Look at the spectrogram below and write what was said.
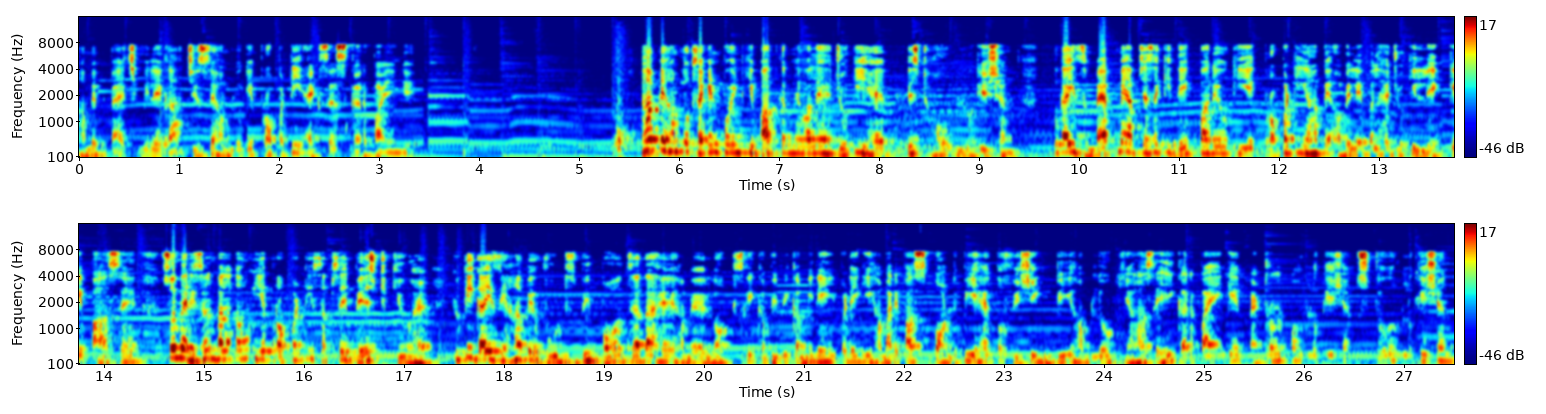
हमें बैच मिलेगा, जिससे हम लोग ये प्रॉपर्टी एक्सेस कर पाएँगे। यहाँ पे हम लोग सेकंड पॉइंट की बात करने वाले हैं जो कि है बेस्ट होम लोकेशन तो गाइज़ मैप में आप जैसे कि देख पा रहे हो कि एक प्रॉपर्टी यहाँ पे अवेलेबल है जो कि लेक के पास है. सो so, मैं रीजन बताता हूँ ये प्रॉपर्टी सबसे बेस्ट क्यों है? क्योंकि गाइज़ यहाँ पे वुड्स भी बहुत ज़्यादा है हमें लॉक्स की कभी भी कमी नहीं पड़ेगी. हमारे पास पॉन्ड भी है तो फिशिंग भी हम लोग यहाँ से ही कर पाएँगे. Petrol pump location store location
